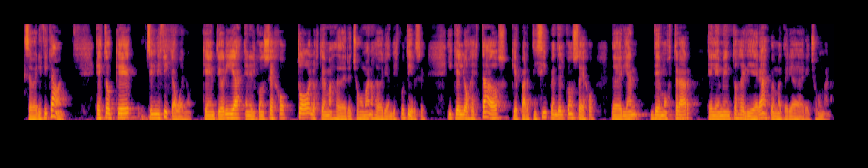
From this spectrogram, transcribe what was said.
se verificaban. ¿Esto qué significa? Bueno, que en teoría en el Consejo todos los temas de derechos humanos deberían discutirse y que los estados que participen del Consejo deberían demostrar elementos de liderazgo en materia de derechos humanos.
